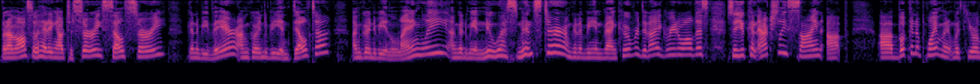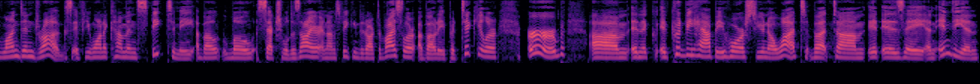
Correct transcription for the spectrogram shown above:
But I'm also heading out to Surrey, South Surrey. Going to be there. I'm going to be in Delta. I'm going to be in Langley. I'm going to be in New Westminster. I'm going to be in Vancouver. Did I agree to all this? So you can actually sign up uh, book an appointment with your London drugs if you want to come and speak to me about low sexual desire. And I'm speaking to Dr. Weisler about a particular herb, um, and it, it could be happy horse, you know what, but um, it is a an Indian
